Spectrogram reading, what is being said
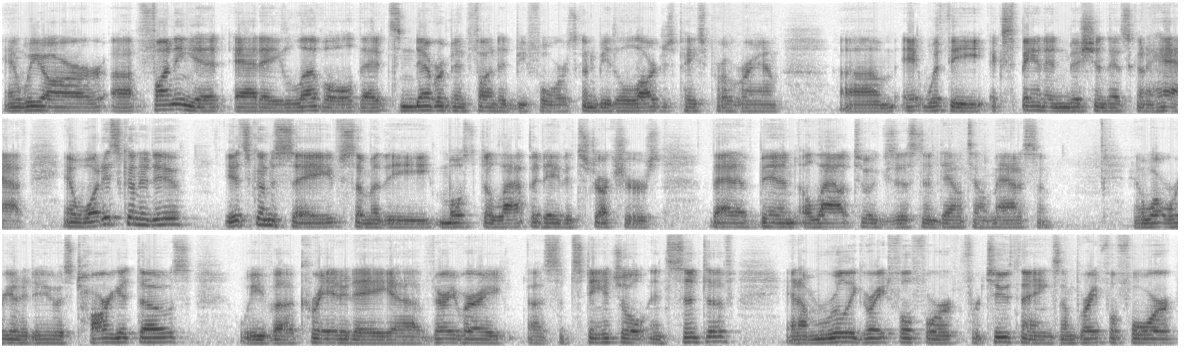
And we are uh, funding it at a level that it's never been funded before. It's going to be the largest PACE program um, it- with the expanded mission that's going to have. And what it's going to do, it's going to save some of the most dilapidated structures that have been allowed to exist in downtown Madison. And what we're going to do is target those. We've uh, created a uh, very, very uh, substantial incentive, and I'm really grateful for, for two things. I'm grateful for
